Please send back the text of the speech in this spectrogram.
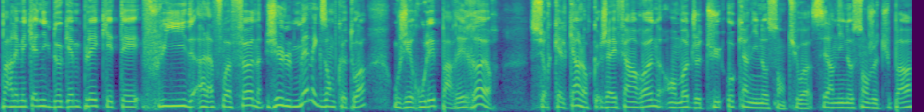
par les mécaniques de gameplay qui étaient fluides, à la fois fun, j'ai eu le même exemple que toi, où j'ai roulé par erreur sur quelqu'un alors que j'avais fait un run en mode je tue aucun innocent tu vois. C'est un innocent je tue pas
